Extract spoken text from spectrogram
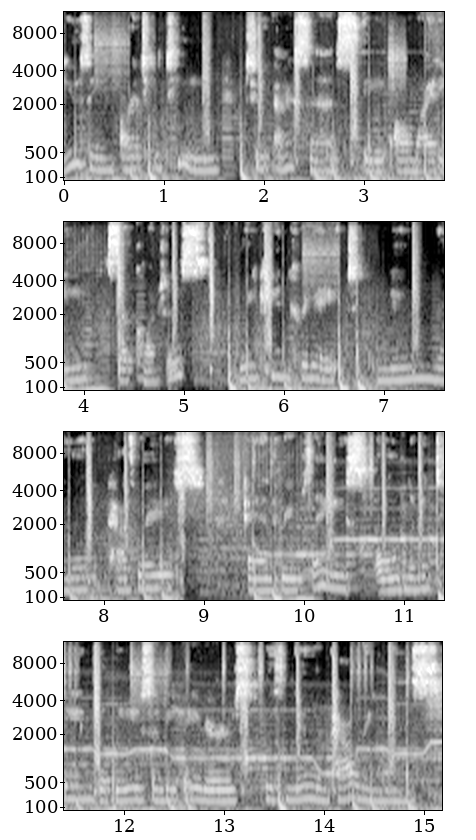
using RTT to access the almighty subconscious, we can create new neural pathways and replace old limiting beliefs and behaviors with new empowering ones.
